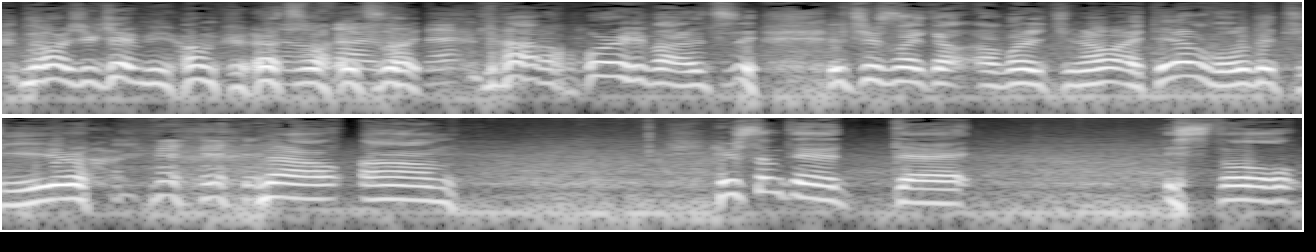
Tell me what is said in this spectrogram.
No, you're getting me hungry. That's No, why it's like, that. no, don't worry about it. It's, it's just like, uh, I'm like, you know, I did have a little bit to eat. now, um, here's something that, that is still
